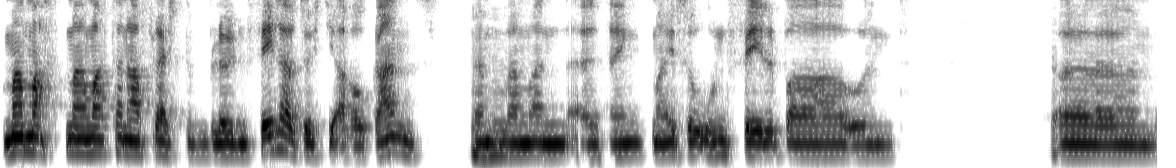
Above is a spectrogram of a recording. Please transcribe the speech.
man macht, man macht dann auch vielleicht einen blöden Fehler durch die Arroganz, mhm. wenn, wenn, man äh, denkt, man ist so unfehlbar und ähm,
